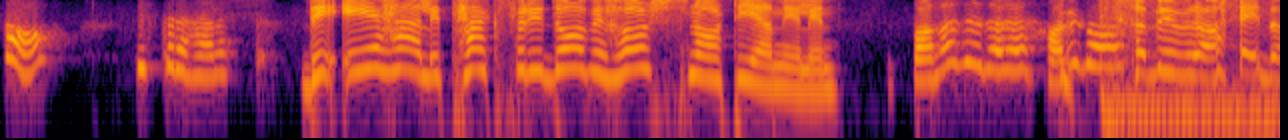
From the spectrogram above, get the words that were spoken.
Ja, visst är det härligt. Det är härligt. Tack för idag. Vi hörs snart igen Elin. Spana vidare, ha det gott! Ja, det är bra. Hej då.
